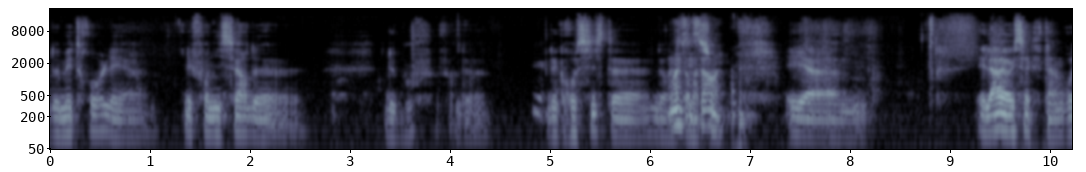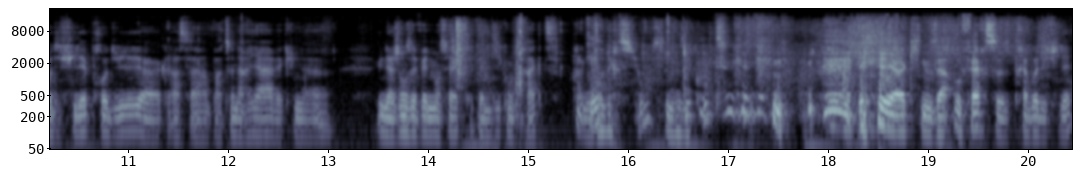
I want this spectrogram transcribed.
de métro, les euh, les fournisseurs de de bouffe, enfin de de grossistes de Ouais c'est restauration. ça. Ouais. Et, euh, et là, oui, c'est vrai que c'était un gros défilé produit euh, grâce à un partenariat avec une, euh, une agence événementielle qui s'appelle D-Contract. que Ok. Nous remercions s'ils nous écoutent. et euh, qui nous a offert ce très beau défilé.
